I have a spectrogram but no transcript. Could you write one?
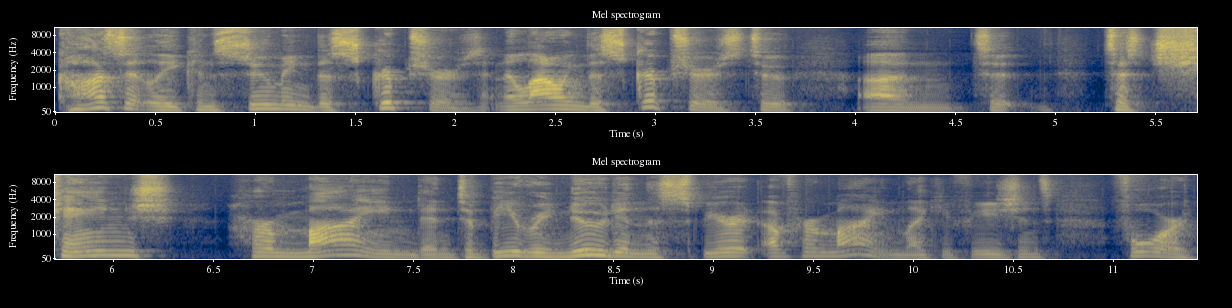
constantly consuming the scriptures and allowing the scriptures to, um, to, to change her mind and to be renewed in the spirit of her mind, like Ephesians 4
